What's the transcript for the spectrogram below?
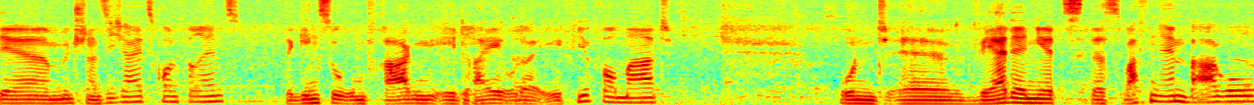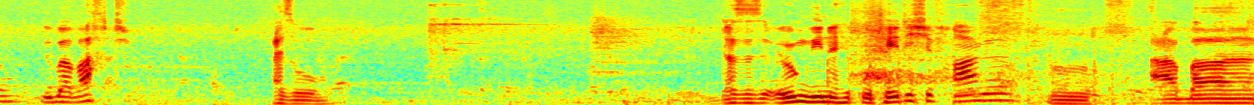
der Münchner Sicherheitskonferenz. Da ging es so um Fragen E3 oder E4-Format. Und äh, wer denn jetzt das Waffenembargo überwacht? Also, das ist irgendwie eine hypothetische Frage, aber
